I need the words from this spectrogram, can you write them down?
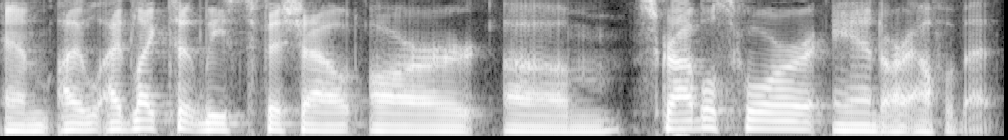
and I, would like to at least fish out our um, Scrabble score and our alphabet.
